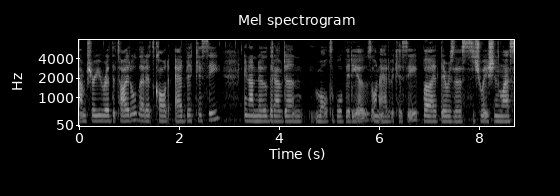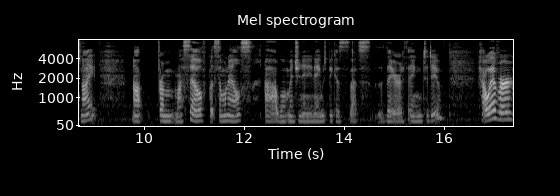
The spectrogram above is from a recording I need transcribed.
I'm sure you read the title that it's called advocacy. And I know that I've done multiple videos on advocacy, but there was a situation last night, not from myself, but someone else. I won't mention any names because that's their thing to do. However,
